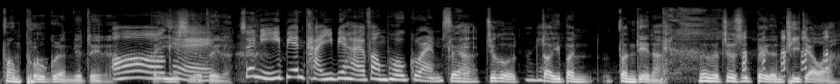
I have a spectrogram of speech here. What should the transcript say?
放 program 就对了，哦的意思就对了。所以你一边弹一边还要放 program，对啊，结果到一半断电啊，那个就是被人踢掉啊，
